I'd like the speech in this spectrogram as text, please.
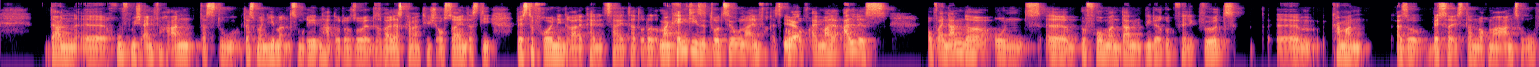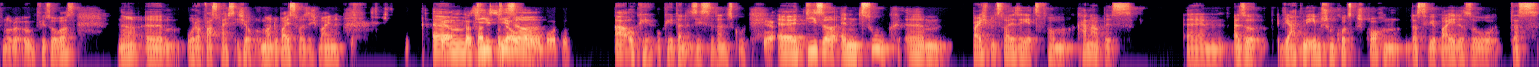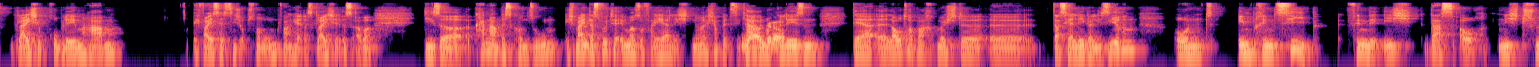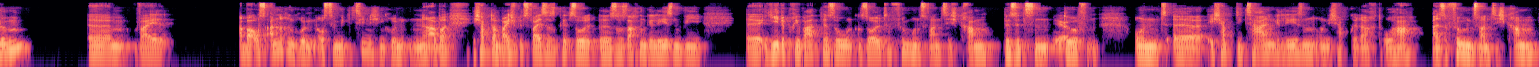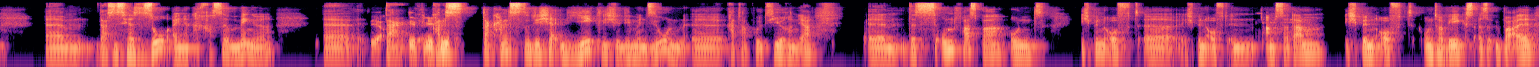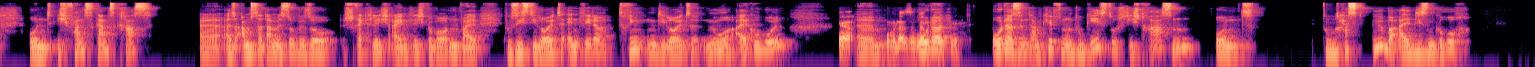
dann äh, ruf mich einfach an, dass du, dass man jemanden zum Reden hat oder so, weil das kann natürlich auch sein, dass die beste Freundin gerade keine Zeit hat oder man kennt die Situation einfach, es kommt ja. auf einmal alles aufeinander und äh, bevor man dann wieder rückfällig wird, ähm, kann man, also besser ist dann nochmal anzurufen oder irgendwie sowas, ne, ähm, oder was weiß ich auch immer, du weißt, was ich meine. Ähm, ja, das die, du dieser, mir auch angeboten. Ah, okay, okay, dann siehst du, dann ist gut. Ja. Äh, dieser Entzug, ähm, beispielsweise jetzt vom Cannabis, ähm, also wir hatten eben schon kurz gesprochen, dass wir beide so das gleiche Problem haben. Ich weiß jetzt nicht, ob es vom Umfang her das gleiche ist, aber dieser Cannabiskonsum, ich meine, das wird ja immer so verherrlicht. Ne? Ich habe jetzt die Tage ja, genau. noch gelesen, der äh, Lauterbach möchte äh, das ja legalisieren und im Prinzip finde ich das auch nicht schlimm, ähm, weil aber aus anderen Gründen, aus den medizinischen Gründen. Ne? Aber ich habe dann beispielsweise so, äh, so Sachen gelesen wie, äh, jede Privatperson sollte 25 Gramm besitzen Ja, dürfen. Und äh, ich habe die Zahlen gelesen und ich habe gedacht, oha, also 25 Gramm, ähm, das ist ja so eine krasse Menge. Äh, ja, da definitiv. kannst, da kannst du dich ja in jegliche Dimension äh, katapultieren, ja. Ähm, das ist unfassbar und ich bin oft, äh, ich bin oft in Amsterdam, ich bin oft unterwegs, also überall und ich fand es ganz krass. Äh, also Amsterdam ist sowieso schrecklich eigentlich geworden, weil du siehst die Leute, entweder trinken die Leute nur Alkohol Ja, ähm, oder sind am oder, Kiffen. oder sind am Kiffen und du gehst durch die Straßen und du hast überall diesen Geruch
